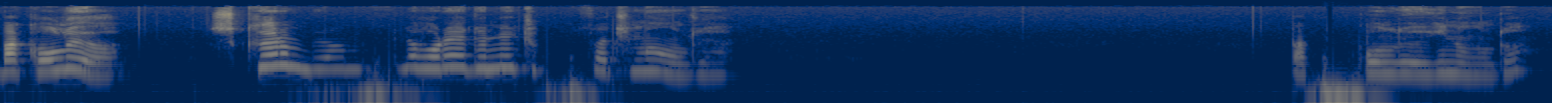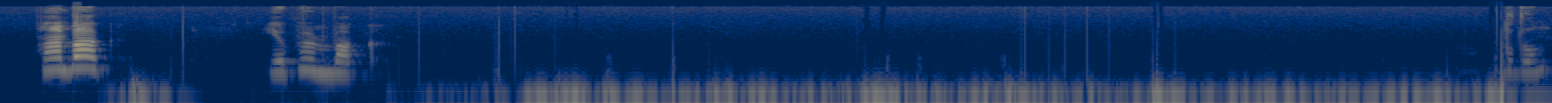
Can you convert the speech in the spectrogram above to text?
Bak oluyor. Sıkıyorum bir anda oraya dönüyor çok saçma oluyor. Bak oluyor yine oldu. Ha bak. Yapıyorum bak. Vurdum.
